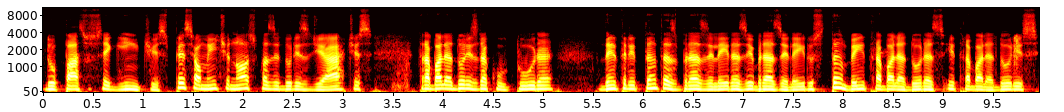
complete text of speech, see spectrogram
do passo seguinte, especialmente nós fazedores de artes, trabalhadores da cultura, dentre tantas brasileiras e brasileiros, também trabalhadoras e trabalhadores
